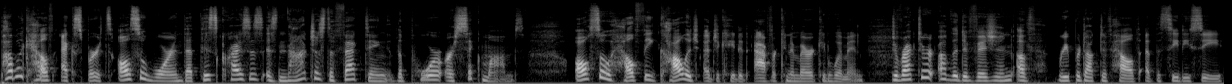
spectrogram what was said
Public health experts also warn that this crisis is not just affecting the poor or sick moms also healthy college educated African American women. Director of the Division of Reproductive Health at the CDC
